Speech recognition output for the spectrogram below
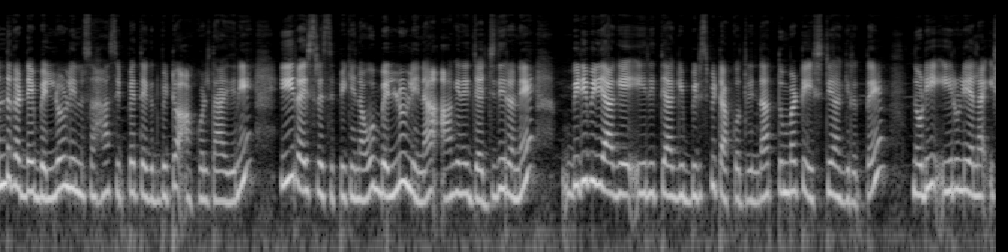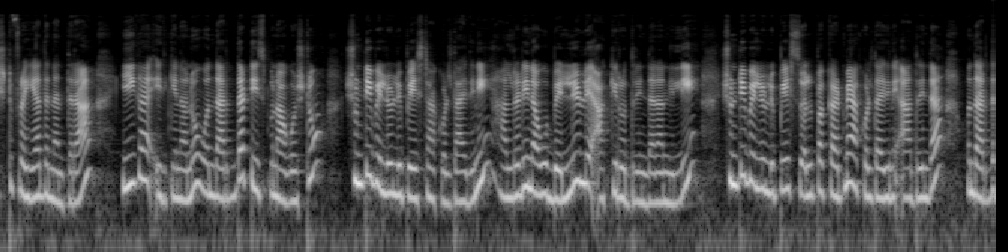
ಒಂದು ಗಡ್ಡೆ ಬೆಳ್ಳುಳ್ಳಿನೂ ಸಹ ಸಿಪ್ಪೆ ತೆಗೆದುಬಿಟ್ಟು ಹಾಕ್ಕೊಳ್ತಾ ಇದ್ದೀನಿ. ಈ ರೈಸ್ ರೆಸಿಪಿಗೆ ನಾವು ಬೆಳ್ಳುಳ್ಳಿನ ಹಾಗೆಯೇ ಜಜ್ದಿರನೇ ಬಿಡಿ ಬಿಡಿಯಾಗಿ ಈ ರೀತಿಯಾಗಿ ಬಿಡಿಸ್ಬಿಟ್ಟು ಹಾಕೋದ್ರಿಂದ ತುಂಬ ಟೇಸ್ಟಿಯಾಗಿರುತ್ತೆ ನೋಡಿ, ಈರುಳ್ಳಿ ಎಲ್ಲ ಇಷ್ಟು ಫ್ರೈ ಆದ ನಂತರ ಈಗ ಇದಕ್ಕೆ ನಾನು ಒಂದು ಅರ್ಧ ಟೀ ಸ್ಪೂನ್ ಆಗೋಷ್ಟು ಶುಂಠಿ ಬೆಳ್ಳುಳ್ಳಿ ಪೇಸ್ಟ್ ಹಾಕ್ಕೊಳ್ತಾ ಇದ್ದೀನಿ. ಆಲ್ರೆಡಿ ನಾವು ಬೆಳ್ಳುಳ್ಳಿ ಹಾಕಿರೋದ್ರಿಂದ ನಾನಿಲ್ಲಿ ಶುಂಠಿ ಬೆಳ್ಳುಳ್ಳಿ ಪೇಸ್ಟ್ ಸ್ವಲ್ಪ ಕಡಿಮೆ ಹಾಕ್ಕೊಳ್ತಾ ಇದ್ದೀನಿ. ಆದ್ದರಿಂದ ಒಂದು ಅರ್ಧ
